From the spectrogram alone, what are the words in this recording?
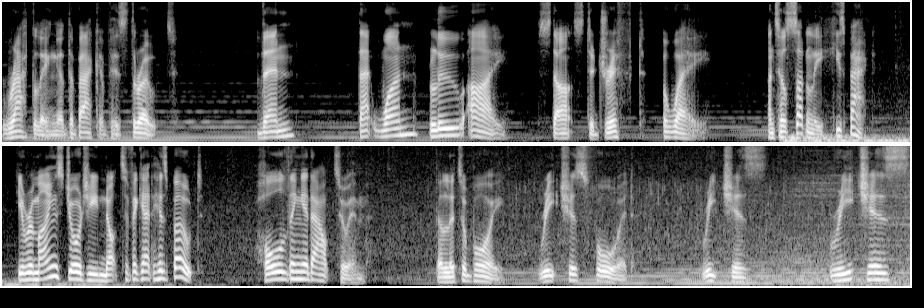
rattling at the back of his throat. Then that one blue eye starts to drift away until suddenly he's back. He reminds Georgie not to forget his boat, holding it out to him. The little boy reaches forward, reaches, reaches,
